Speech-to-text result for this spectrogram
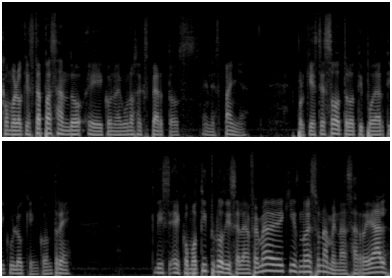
como lo que está pasando eh, con algunos expertos en España, porque este es otro tipo de artículo que encontré. Dice, eh, como título dice, la enfermedad de X no es una amenaza real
